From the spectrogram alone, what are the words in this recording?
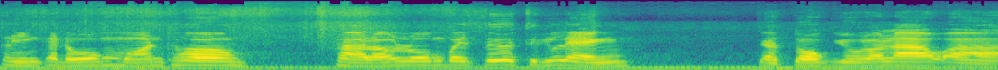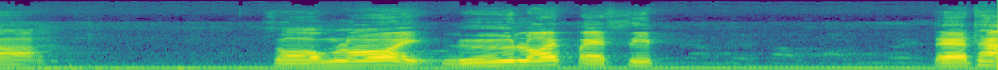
กลิ่งกระโดงหมอนทอง ถ้าเราลงไปซื้อถึงแหล่ง จะตกอยู่ราวๆอ่าสองร้อยหรือร้อยแปดสิบแต่ถ้า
